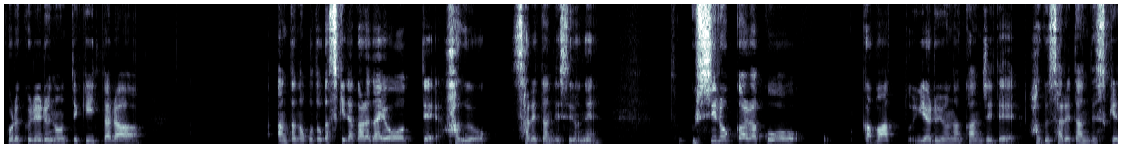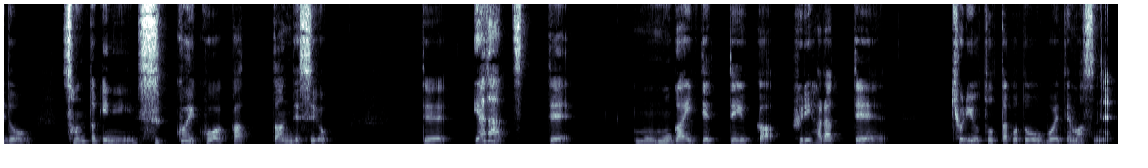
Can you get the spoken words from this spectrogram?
これくれるのって聞いたら、あんたのことが好きだからだよってハグをされたんですよね。後ろからこう、ガバッとやるような感じでハグされたんですけど、その時にすっごい怖かったんですよ。で、やだっつって、もうもがいてっていうか、振り払って距離を取ったことを覚えてますね。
